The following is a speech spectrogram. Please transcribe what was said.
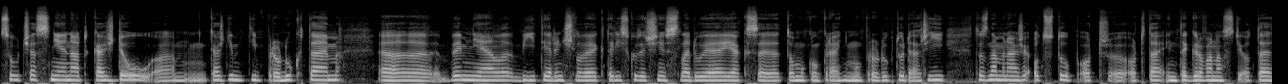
Současně nad každou, ehm, každým tím produktem eh, by měl být jeden člověk, který skutečně sleduje, jak se tomu konkrétnímu produktu daří. To znamená, že odstup od, od té integrovanosti, o té,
